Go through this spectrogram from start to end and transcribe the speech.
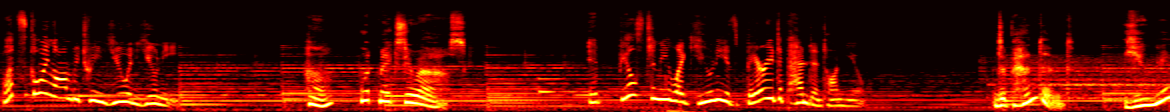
what's going on between you and Yuni? Huh? What makes you ask? It feels to me like Yuni is very dependent on you. Dependent? Yuni?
